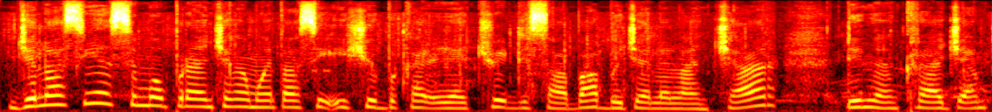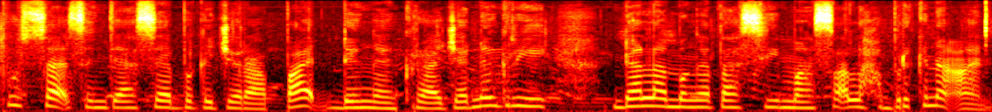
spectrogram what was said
Jelasnya semua perancangan mengatasi isu bekal elektrik di Sabah berjalan lancar dengan kerajaan pusat sentiasa bekerja rapat dengan kerajaan negeri dalam mengatasi masalah berkenaan.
